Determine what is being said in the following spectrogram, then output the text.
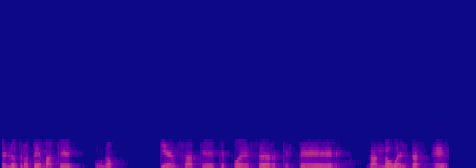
El otro tema que uno piensa que, puede ser que esté dando vueltas es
